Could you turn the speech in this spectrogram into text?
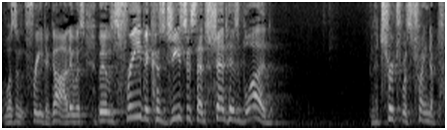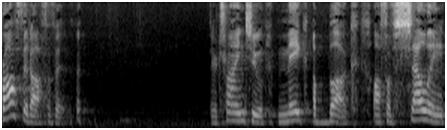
wasn't free to God, it was, it was free because Jesus had shed his blood. And the church was trying to profit off of it. They're trying to make a buck off of selling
